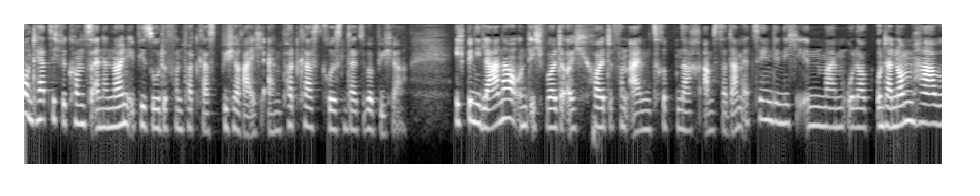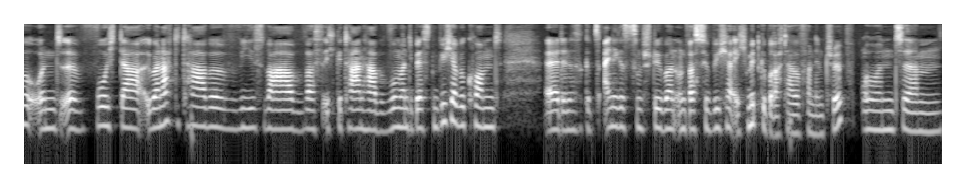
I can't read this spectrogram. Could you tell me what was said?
und herzlich willkommen zu einer neuen Episode von Podcast Bücherreich, einem Podcast größtenteils über Bücher. Ich bin Ilana und ich wollte euch heute von einem Trip nach Amsterdam erzählen, den ich in meinem Urlaub unternommen habe und äh, wo ich da übernachtet habe, wie es war, was ich getan habe, wo man die besten Bücher bekommt. Äh, denn es gibt einiges zum Stöbern und was für Bücher ich mitgebracht habe von dem Trip. Und ähm,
